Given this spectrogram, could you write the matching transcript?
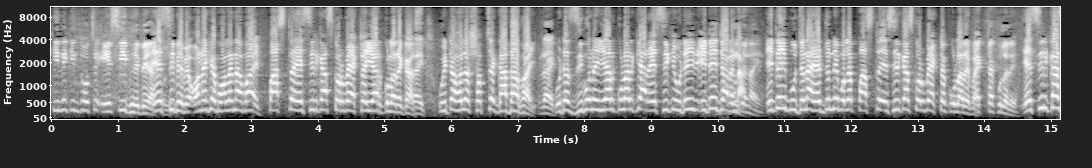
কিনে কিন্তু হচ্ছে এসি ভেবে এসি ভেবে। অনেকে বলে না ভাই পাঁচটা এসির কাজ করবে একটা এয়ার কুলারের কাজ। ওইটা হলো সবচেয়ে গাধা ভাই। ওইটা জীবনে এয়ার কুলার কি আর এসি কি ওইটাই এটাই জানে না। এটাই বুঝে না। এর জন্যই বলে পাঁচটা এসির কাজ করবে একটা কুলারে ভাই। একটা কুলারে এসির কাজ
